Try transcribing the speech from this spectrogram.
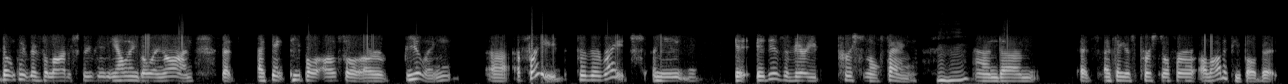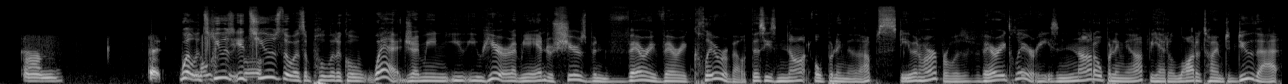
don't think there's a lot of screaming and yelling going on, but I think people also are feeling uh, afraid for their rights. I mean, it, it is a very personal thing, mm-hmm. and um, I think it's personal for a lot of people. But um, but well, it's used. People... It's used though as a political wedge. I mean, you you hear it. I mean, Andrew Scheer's been very very clear about this. He's not opening this up. Stephen Harper was very clear. He's not opening it up. He had a lot of time to do that,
